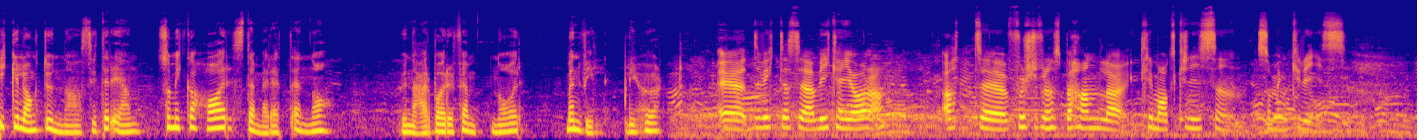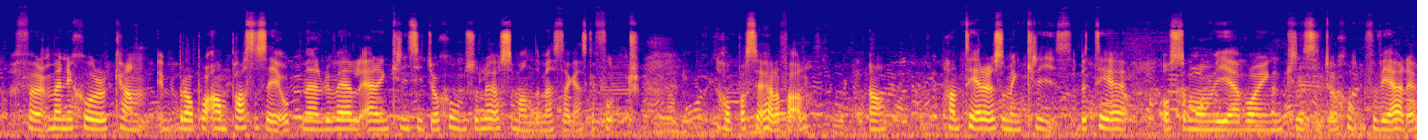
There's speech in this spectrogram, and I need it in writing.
Ikke langt unna sitter en som ikke har stemmerett ennå. Hun er bare 15 år, men vil bli hørt. Eh, Det viktigste vi kan göra att eh, först och främst behandla klimatkrisen som en kris. För människor kan bra på att anpassa sig och när det väl är en krissituation så löser man det mesta ganska fort. Hoppas jag i alla fall. Ja. Hantera det som en kris. Bete oss som om vi var i en krissituation, för vi är det.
